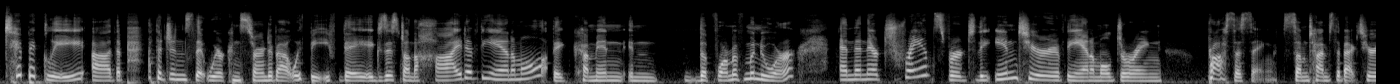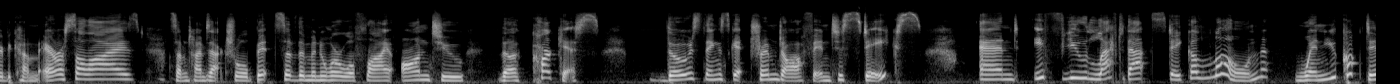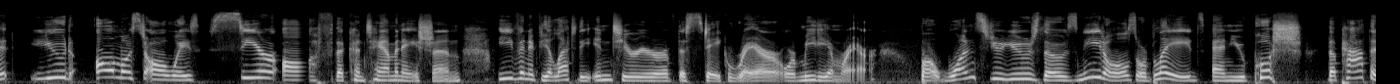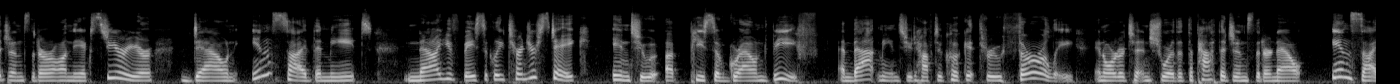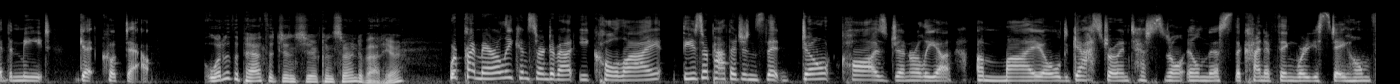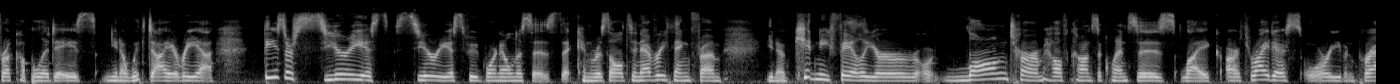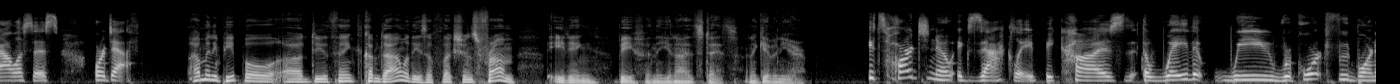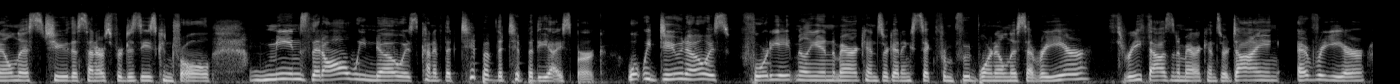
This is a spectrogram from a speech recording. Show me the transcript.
typically uh, the pathogens that we're concerned about with beef they exist on the hide of the animal they come in in the form of manure, and then they're transferred to the interior of the animal during processing. Sometimes the bacteria become aerosolized, sometimes actual bits of the manure will fly onto the carcass. Those things get trimmed off into steaks. And if you left that steak alone, when you cooked it, you'd almost always sear off the contamination, even if you left the interior of the steak rare or medium rare. But once you use those needles or blades and you push the pathogens that are on the exterior down inside the meat, now you've basically turned your steak into a piece of ground beef. And that means you'd have to cook it through thoroughly in order to ensure that the pathogens that are now inside the meat get cooked out. What are the pathogens you're concerned about here? We're primarily concerned about E. coli. These are pathogens that don't cause generally a, a mild gastrointestinal illness, the kind of thing where you stay home for a couple of days, you know, with diarrhea. These are serious, serious foodborne illnesses that can result in everything from, you know, kidney failure or long-term health consequences like arthritis or even paralysis or death. How many people uh, do you think come down with these afflictions from eating beef in the United States in a given year? It's hard to know exactly because the way that we report foodborne illness to the Centers for Disease Control means that all we know is kind of the tip of the tip of the iceberg. What we do know is 48 million Americans are getting sick from foodborne illness every year. 3,000 Americans are dying every year.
